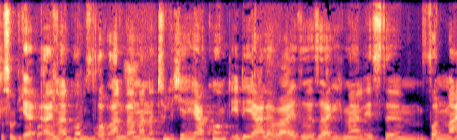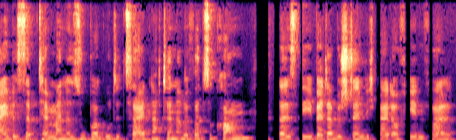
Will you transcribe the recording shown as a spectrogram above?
was sollte ich Ja, einmal kommt es drauf an, wann man natürlich hierher kommt. Idealerweise, sage ich mal, ist ähm, von Mai bis September eine super gute Zeit, nach Teneriffa zu kommen. Da ist die Wetterbeständigkeit auf jeden Fall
